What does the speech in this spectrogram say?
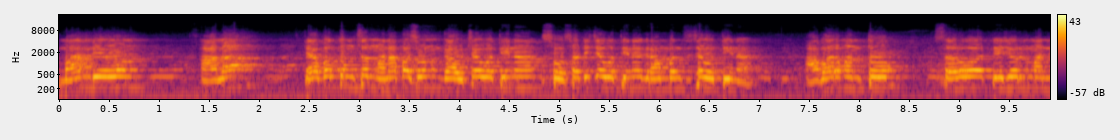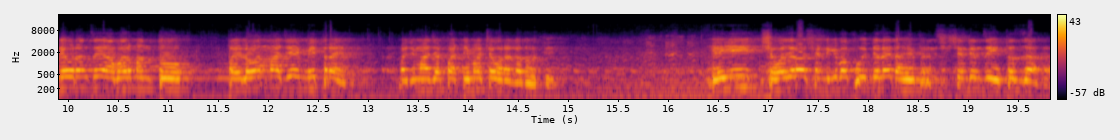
मान देऊन आला. त्याबद्दल तुमचं मनापासून गावच्या वतीनं सोसायटीच्या वतीनं ग्रामपंचायतच्या वतीनं आभार मानतो. सर्व तेजवर मान्यवरांचाही आभार मानतो. पैलवान माझे मित्र आहेत. म्हणजे माझ्या पाठीमागच्या वर्गात होते. हेही शिवाजीराव शेंडगे बापू विद्यालय दहावीपर्यंत शिक्षण त्यांचं इथंच झालं.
